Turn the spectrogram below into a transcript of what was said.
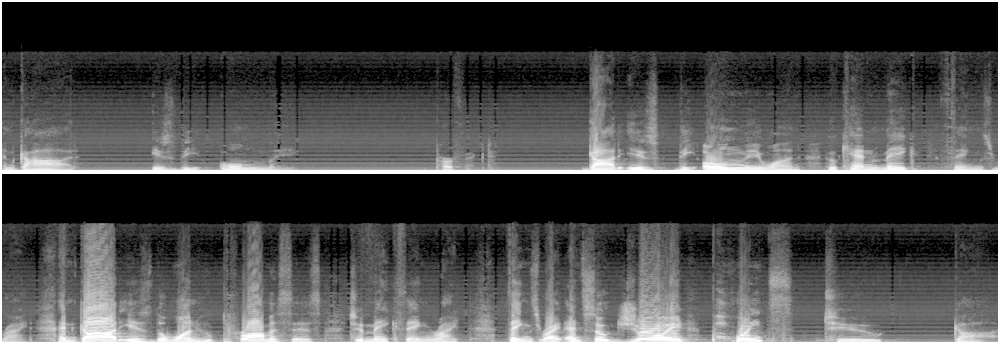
And God is the only perfect. God is the only one who can make things right. And God is the one who promises to make thing right, things right. And so joy points to God.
